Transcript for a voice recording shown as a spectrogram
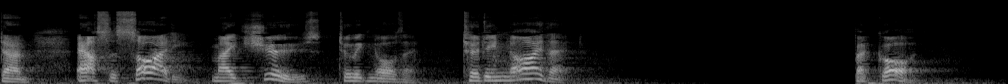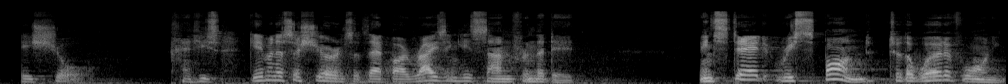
done. Our society may choose to ignore that, to deny that. But God is sure. And He's given us assurance of that by raising His Son from the dead. Instead, respond to the word of warning,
